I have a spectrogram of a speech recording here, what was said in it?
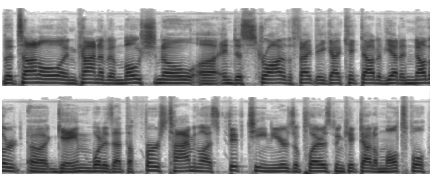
the tunnel and kind of emotional uh, and distraught of the fact that he got kicked out of yet another uh, game. What is that? The first time in the last 15 years a player has been kicked out of multiple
